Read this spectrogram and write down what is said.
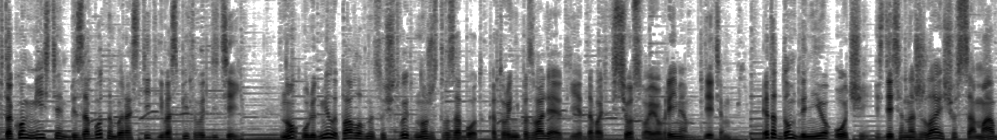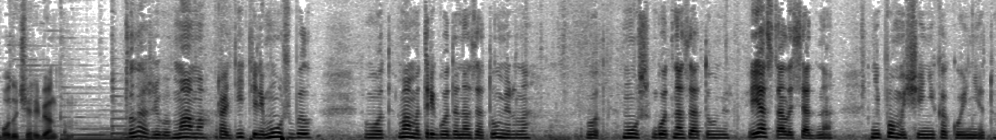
В таком месте беззаботно бы растить и воспитывать детей – но у Людмилы Павловны существует множество забот, которые не позволяют ей отдавать все свое время детям. Этот дом для нее отчий, здесь она жила еще сама, будучи ребенком. Была жива мама, родители, муж был. Вот. Мама три года назад умерла. Вот. Муж год назад умер. И я осталась одна. Ни помощи никакой нету.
